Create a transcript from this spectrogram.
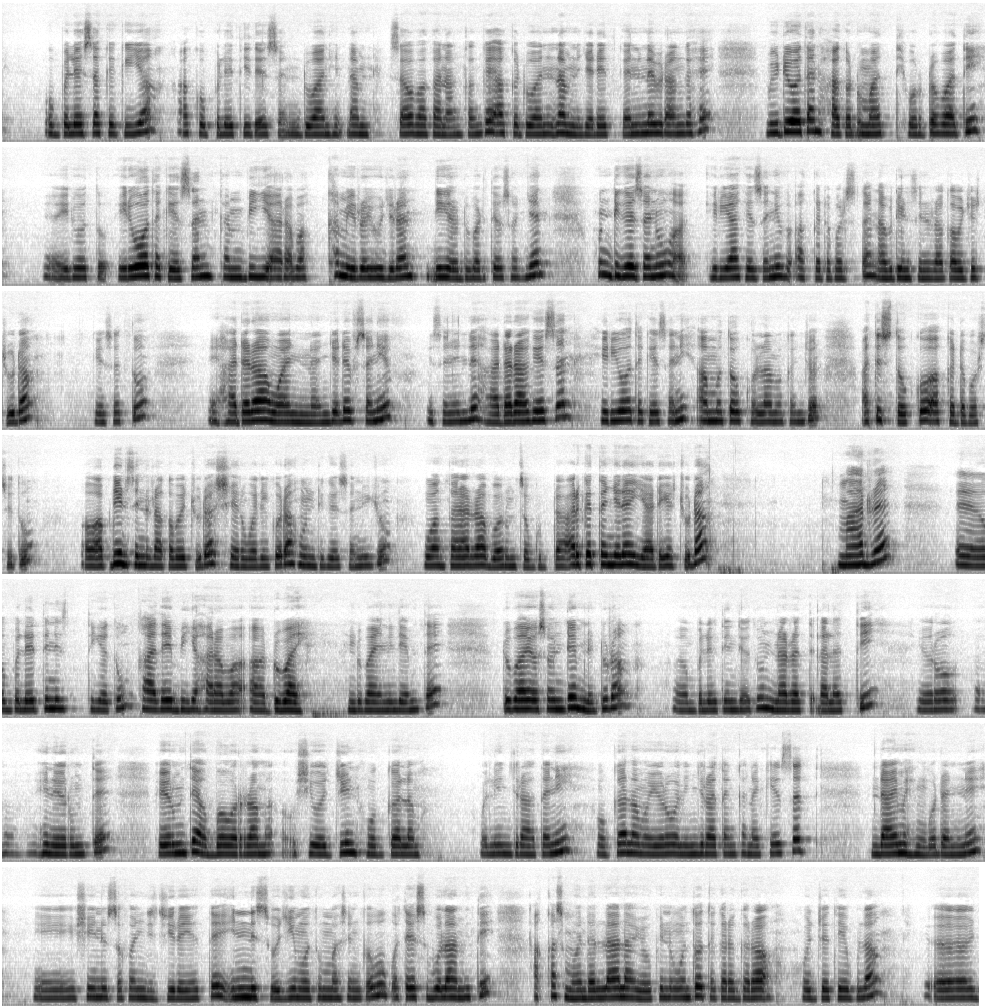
obboleessa akka kiyyaa akka obboleettii teessan du'aan hin dhabne sababa kanaan kan ka'e akka du'aan hin dhabne jedheeti kan inni biraan gahe viidiyoo tan haga dhumaatti hordofaati hiriyoota keessan kan biyya arabaa kamirrayyuu jiran dhiira dubartii osoo hin jenne hundi keessanuu hiriyaa keessaniif akka dabarsitan abdiin isinirraa qaba jechuudha keessattuu hadaraa waan nan jedheef saniif isinillee hadaraa keessan hiriyoota keessanii amma tokko lama kan jedhu atis tokko akka dabarsitu abdiin isinirraa qabachuudha sheer walii godha hundi keessaniyyuu waan kanarraa barumsa guddaa argattan jedhee yaada jechuudha. Maarree obboleettiin xiyyatu kaatee biyya arabaa Dubaay Dubaay ni deemte Dubaay osoo hin deemne dura obboleettiin xiyyatu narratti dhalatti yeroo hin heerumte heerumtee abbaa warraa ishii wajjin waggaa lama waliin jiraatanii waggaa lama yeroo waliin jiraatan kana keessatti daa'ima hin godhanne. Ishiinis ofan jijjiire jettee innis hojii mootummaas hin qabu qotees bulaa miti. Akkasuma dallaalaa yookiin wantoota garaagaraa hojjetee bulaa.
